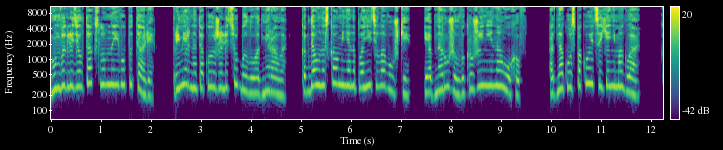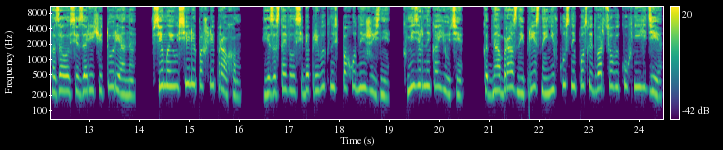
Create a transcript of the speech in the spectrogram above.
Он выглядел так, словно его пытали. Примерно такое же лицо было у адмирала, когда он искал меня на планете ловушки и обнаружил в окружении наохов. Однако успокоиться я не могла. Казалось, из-за речи Ториана все мои усилия пошли прахом. Я заставила себя привыкнуть к походной жизни, к мизерной каюте, к однообразной, пресной и невкусной после дворцовой кухни еде,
